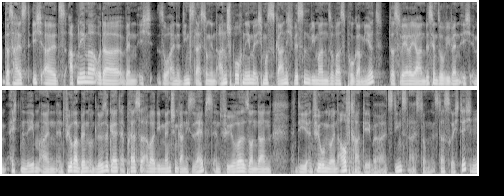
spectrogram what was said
Das heißt, ich als Abnehmer oder wenn ich so eine Dienstleistung in Anspruch nehme, ich muss gar nicht wissen, wie man sowas programmiert. Das wäre ja ein bisschen so, wie wenn ich im echten Leben ein Entführer bin und Lösegeld erpresse, aber die Menschen gar nicht selbst entführe, sondern die Entführung nur in Auftrag gebe als Dienstleistung. Ist das richtig? Mhm.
